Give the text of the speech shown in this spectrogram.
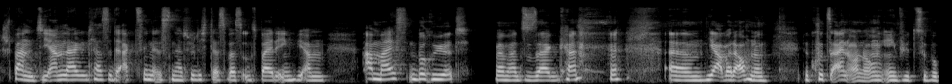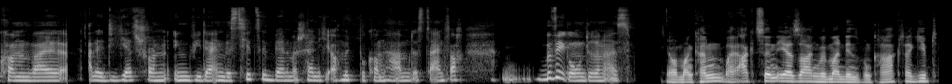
spannend. Die Anlageklasse der Aktien ist natürlich das, was uns beide irgendwie am, am meisten berührt, wenn man so sagen kann. ähm, ja, aber da auch eine, eine kurze Einordnung irgendwie zu bekommen, weil alle, die jetzt schon irgendwie da investiert sind, werden wahrscheinlich auch mitbekommen haben, dass da einfach Bewegung drin ist. Ja, man kann bei Aktien eher sagen, wenn man denen so einen Charakter gibt,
